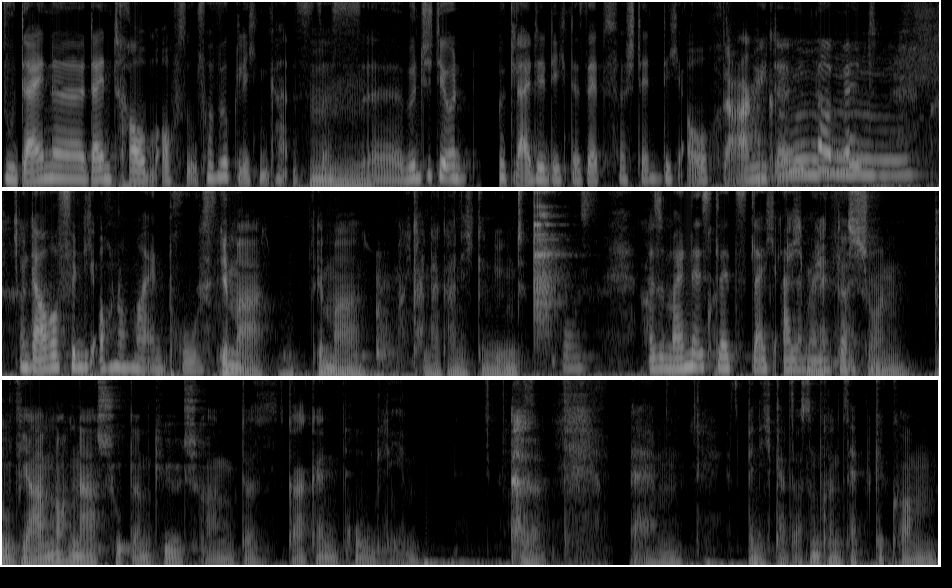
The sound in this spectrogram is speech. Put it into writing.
du deine, deinen Traum auch so verwirklichen kannst. Das Hm. äh, wünsche ich dir und begleite dich da selbstverständlich auch Danke. damit. Und darauf finde ich auch nochmal ein Prost. Immer, immer. Man kann da gar nicht genügend. Prost. Also meine ist letzt gleich alle ich meine merke das schon. Du, wir haben noch Nachschub im Kühlschrank. Das ist gar kein Problem. Also, ähm, jetzt bin ich ganz aus dem Konzept gekommen.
